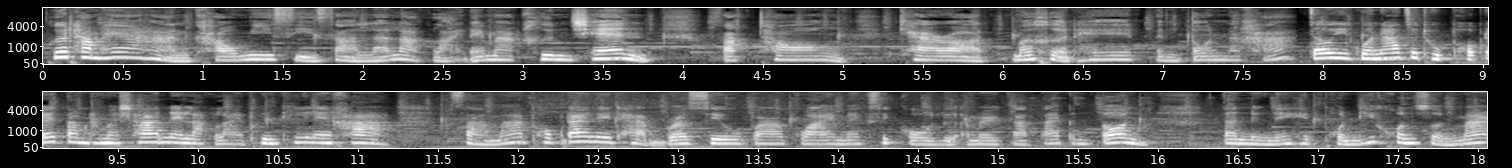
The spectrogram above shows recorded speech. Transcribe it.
เพื่อทำให้อาหารเขามีสีสันและหลากหลายได้มากขึ้น เช่น ฟักทอง แครอทมะเขือเทศเป็นต้นนะคะ เจ้าอีกัวน่าจะถูกพบได้ตามธรรมชาติในหลากหลายพื้นที่เลยค่ะ สามารถพบได้ในแถบบราซิล ปารากวัย เม็กซิโก หรืออเมริกาใต้เป็นต้น แต่หนึ่งในเหตุผลที่คนส่วนมาก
